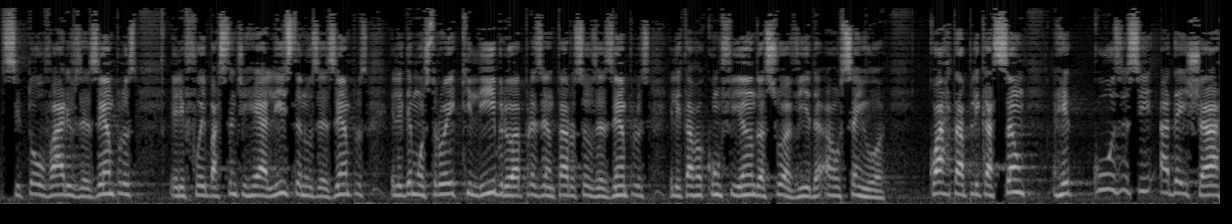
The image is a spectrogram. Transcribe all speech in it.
citou vários exemplos, ele foi bastante realista nos exemplos, ele demonstrou equilíbrio ao apresentar os seus exemplos, ele estava confiando a sua vida ao Senhor. Quarta aplicação: recuse-se a deixar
